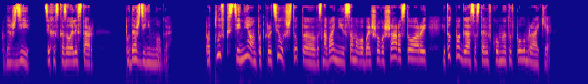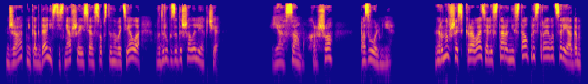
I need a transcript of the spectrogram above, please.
«Подожди», — тихо сказал Алистар. «Подожди немного». Подплыв к стене, он подкрутил что-то в основании самого большого шара с туарой, и тот погас, оставив комнату в полумраке. Джад, никогда не стеснявшаяся собственного тела, вдруг задышала легче — «Я сам, хорошо? Позволь мне». Вернувшись к кровати, Алистар не стал пристраиваться рядом,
